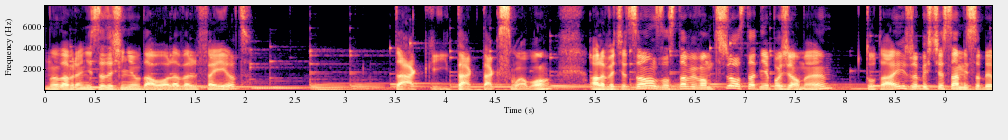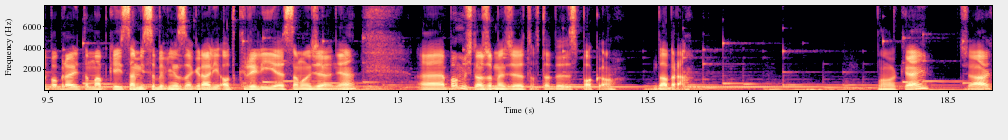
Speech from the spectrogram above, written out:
No dobra, niestety się nie udało, level failed. Tak i tak, tak słabo. Ale wiecie co? Zostawię wam trzy ostatnie poziomy tutaj, żebyście sami sobie pobrali tą mapkę i sami sobie w nią zagrali, odkryli je samodzielnie. E, bo myślę, że będzie to wtedy spoko. Dobra. Okej, ciach.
